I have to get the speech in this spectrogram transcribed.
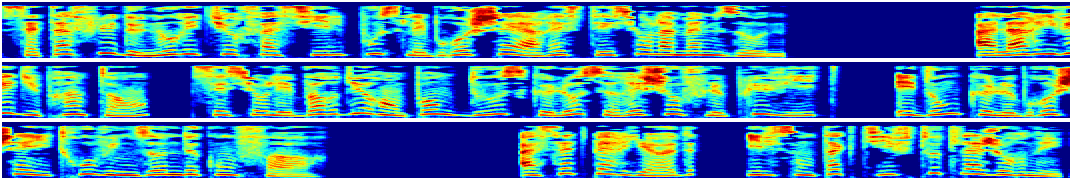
Cet afflux de nourriture facile pousse les brochets à rester sur la même zone. À l'arrivée du printemps, c'est sur les bordures en pente douce que l'eau se réchauffe le plus vite, et donc que le brochet y trouve une zone de confort. À cette période, ils sont actifs toute la journée.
